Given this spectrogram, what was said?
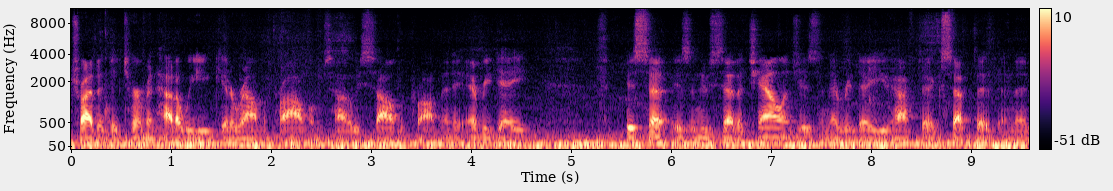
try to determine how do we get around the problems, how do we solve the problem, and every day is set is a new set of challenges, and every day you have to accept it and then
